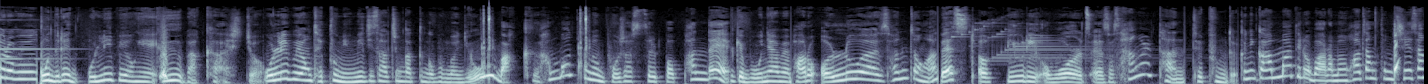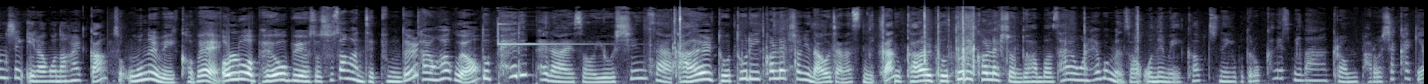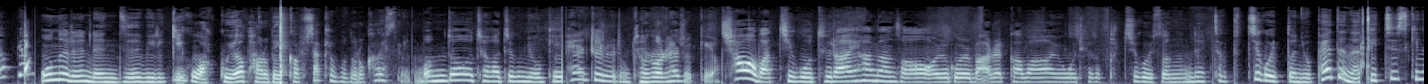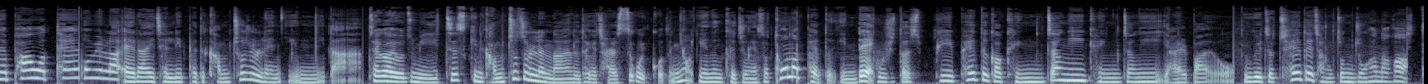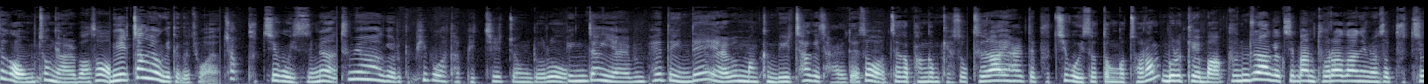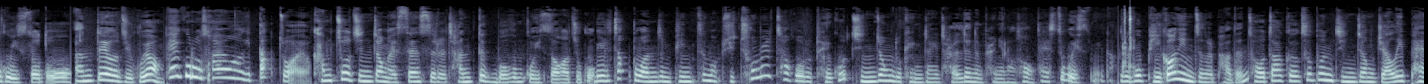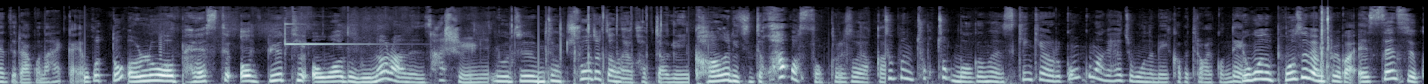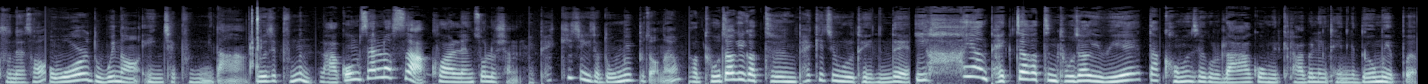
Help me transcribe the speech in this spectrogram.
여러분 오늘은 올리브영의 그 마크 아시죠? 올리브영 제품 이미지 사진 같은 거 보면 요 마크 한 번쯤은 보셨을 법한데 그게 뭐냐면 바로 얼루어에서 선정한 Best of Beauty Awards에서 상을 탄 제품들 그러니까 한마디로 말하면 화장품 시상식이라고나 할까? 그래서 오늘 메이크업에 얼루어 베오뷰에서 수상한 제품들 사용하고요 또 페리페라에서 요 신상 가을 도토리 컬렉션이 나오지 않았습니까? 요 가을 도토리 컬렉션도 한번 사용을 해보면서 오늘 메이크업 진행해보도록 하겠습니다 그럼 바로 시작할게요 뿅! 오늘은 렌즈 미리 끼고 왔고요. 바로 메이크업 시작해보도록 하겠습니다. 먼저 제가 지금 여기 패드를 좀 제거를 해줄게요. 샤워 마치고 드라이하면서 얼굴 마를까봐 이거 계속 붙이고 있었는데 제가 붙이고 있던 이 패드는 잇츠스킨의 파워 10 포뮬라 LI 젤리 패드 감초줄렌입니다. 제가 요즘 이 잇츠스킨 감초줄렌 라인을 되게 잘 쓰고 있거든요. 얘는 그중에서 토너 패드인데 보시다시피 패드가 굉장히 굉장히 얇아요. 이게 진짜 최대 장점 중 하나가 시트가 엄청 얇아서 밀착력이 되게 좋아요. 착 붙이고 있으면 투명하게 이렇게 피부가 다 비칠 정도로 굉장히 얇은 패드인데 얇은 만큼 밀착이 잘 돼서 제가 방금 계속 드라이 할 때 붙이고 있었던 것처럼 뭐 이렇게 막 분주하게 집안 돌아다니면서 붙이고 있어도 안 떼어지고요. 팩으로 사용하기 딱 좋아요. 감초 진정 에센스를 잔뜩 머금고 있어가지고 밀착도 완전 빈틈없이 초밀착으로 되고 진정도 굉장히 잘 되는 편이라서 잘 쓰고 있습니다. 그리고 비건 인증을 받은 저자극 수분 진정 젤리 패드라고나 할까요? 이것도 얼루어 Best of Beauty Award winner라는 사실 요즘 엄청 추워졌잖아요 갑자기 가을이 진짜 확 왔어 그래서 약간 수분 촉촉 머금은 스킨케어를 꼼꼼하게 해주고 오늘 메이크업에 들어갈 건데 이거는 보습 앰플과 에센스 군에서 어워드 위너인 제품입니다. 이 제품은 라곰 셀러스 아쿠아렌 솔루션. packaging이 진짜 너무 이쁘잖아요? 약간 도자기 같은 packaging으로 돼 있는데 이 하얀 백자 같은 도자기 위에 딱 검은색으로 라곰 이렇게 labeling 돼 있는 게 너무 예뻐요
